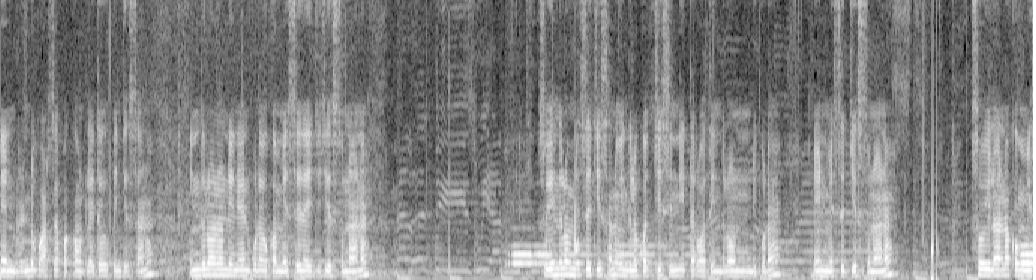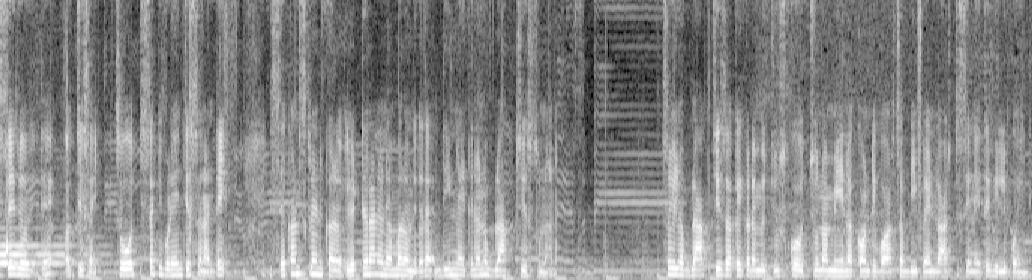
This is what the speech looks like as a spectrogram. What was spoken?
నేను రెండు వాట్సాప్ అకౌంట్లు అయితే ఓపెన్ చేస్తాను. ఇందులో నుండి నేను కూడా ఒక మెసేజ్ అయితే చేస్తున్నాను. సో ఇందులో మెసేజ్ చేస్తాను. ఇందులోకి వచ్చేసింది. తర్వాత ఇందులో నుండి కూడా నేను మెసేజ్ చేస్తున్నాను. సో ఇలా నాకు మెసేజ్ అయితే వచ్చేసాయి. సో వచ్చేసాక ఇప్పుడు ఏం చేస్తానంటే సెకండ్ స్క్రీన్ ఎయిర్టెల్ అనే నెంబర్ ఉంది కదా దీన్ని అయితే నేను బ్లాక్ చేస్తున్నాను. సో ఇలా బ్లాక్ చేశాక ఇక్కడ మీరు చూసుకోవచ్చు నా main account WhatsApp depend last seen అయితే వెళ్ళిపోయింది.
